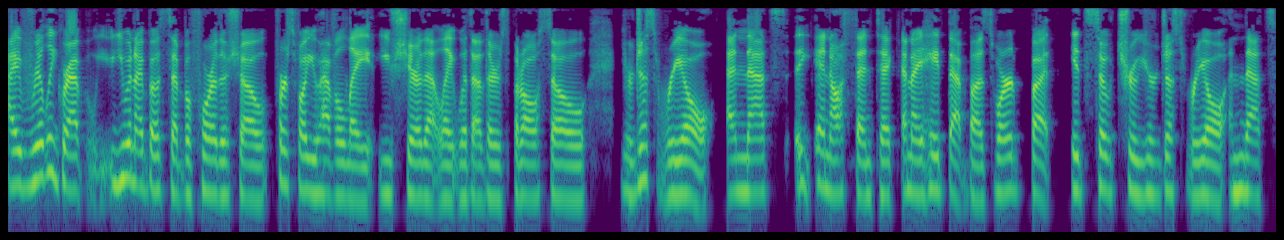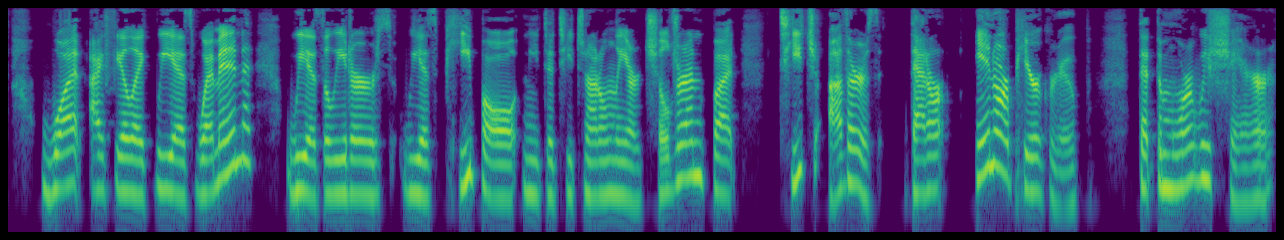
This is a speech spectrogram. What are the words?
I really grab, you and I both said before the show, first of all, you have a light, you share that light with others, but also you're just real and that's eh, an authentic. And I hate that buzzword, but it's so true. You're just real. And that's what I feel like we as women, we as leaders, we as people need to teach not only our children, but teach others that are in our peer group that the more we share,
